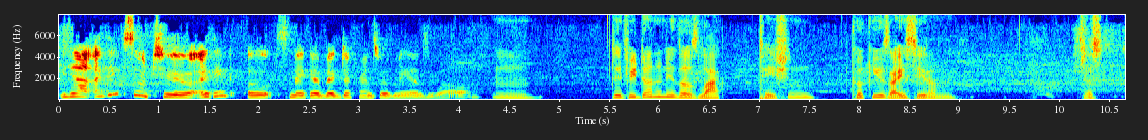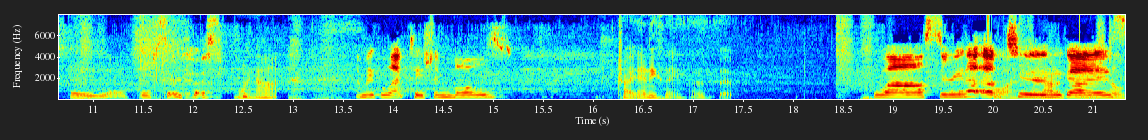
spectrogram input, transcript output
yeah. I think so too. I think oats make a big difference with me as well. Mm. Have you done any of those lactation cookies? I used to eat them. Just Oh yeah, they're so good. why not? I make lactation balls. Try anything. That- that- Wow, Serena up Oh, forgot you guys. still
